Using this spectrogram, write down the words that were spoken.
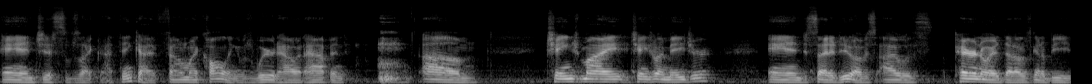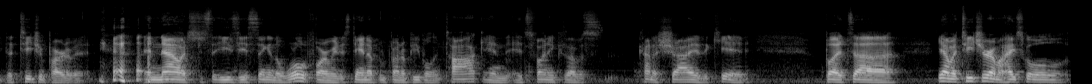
and just was like, I think I found my calling. It was weird how it happened. um, changed my changed my major, and decided to do. I was I was paranoid that I was going to be the teaching part of it, and now it's just the easiest thing in the world for me to stand up in front of people and talk. And it's funny because I was kind of shy as a kid, but uh, yeah, I'm a teacher. I'm a high school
